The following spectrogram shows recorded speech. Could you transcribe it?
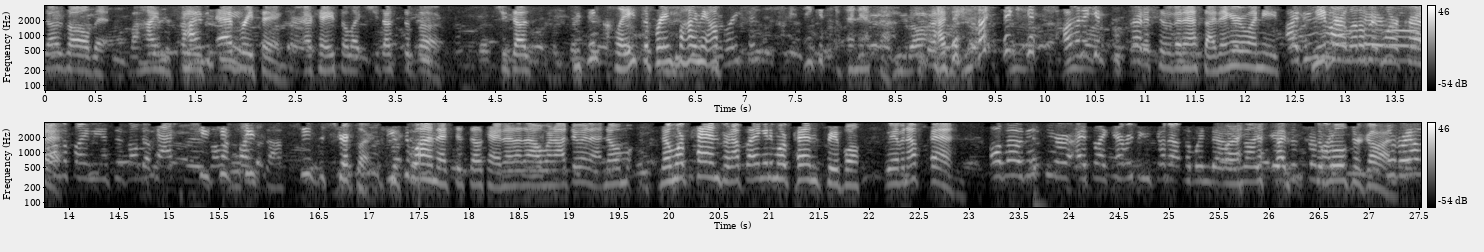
does all the behind the scenes, Behind the scenes. everything. Okay, so like she does the book. She does. Do you think Clay's the brains behind the operation? I think it's Vanessa. I think. I think. It, I'm gonna give some credit to Vanessa. I think everyone needs I do needs her a little bit more credit. All the finances, all the taxes, She's, all she's, fun she's, stuff. she's the strickler. She's the one that's just okay. No, no, no. We're not doing that. No, no more pens. We're not buying any more pens, people. We have enough pens. Although this year, it's like everything's gone out the window. And like, it's just been the like, rules are gone. The rail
